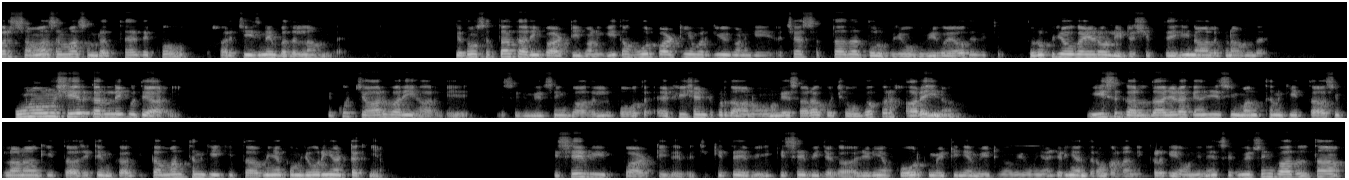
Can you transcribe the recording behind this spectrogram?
ਪਰ ਸਮਾਂ ਸਮਾਂ ਸਮਰੱਥ ਹੈ, ਦੇਖੋ, ਹਰ ਚੀਜ਼ ਨੇ ਬਦਲਣਾ ਹੁੰਦਾ ਹੈ। ਜਦੋਂ ਸੱਤਾਧਾਰੀ ਪਾਰਟੀ ਬਣ ਗਈ ਤਾਂ ਹੋਰ ਪਾਰਟੀਆਂ ਵਰਗੀ ਵੀ ਬਣ ਗਈ। ਅੱਛਾ, ਸੱਤਾ ਦਾ ਦੁਰਉਪਯੋਗ ਵੀ ਹੋਇਆ ਉਹਦੇ ਵਿੱਚ। ਦੁਰਉਪਯੋਗ ਹੈ ਜਿਹੜਾ ਉਹ ਲੀਡਰਸ਼ਿਪ ਤੇ ਹੀ ਨਾਂ ਲੱਗਣਾ ਹੁੰਦਾ ਹੁਣ ਉਹਨੂੰ ਸ਼ੇਅਰ ਕਰਨ ਲਈ ਕੋਈ ਤਿਆਰ ਨਹੀਂ। ਦੇਖੋ, ਚਾਰ ਵਾਰੀ ਹਾਰ ਗਏ। ਸੁਖਬੀਰ ਸਿੰਘ ਬਾਦਲ ਬਹੁਤ ਐਫੀਸ਼ੀਐਂਟ ਪ੍ਰਧਾਨ ਹੋਣਗੇ, ਸਾਰਾ ਕੁਝ ਹੋਊਗਾ, ਪਰ ਹਾਰੇ ਹੀ ਨਾ। ਇਸ ਗੱਲ ਦਾ ਜਿਹੜਾ ਕਹਿੰਦੇ ਜੀ, ਅਸੀਂ ਮੰਥਨ ਕੀਤਾ, ਅਸੀਂ ਫਲਾਣਾ ਕੀਤਾ, ਅਸੀਂ ਢਿਮਕਾ ਕੀਤਾ, ਮੰਥਨ ਕੀ ਕੀਤਾ? ਆਪਣੀਆਂ ਕਮਜ਼ੋਰੀਆਂ ਟਕੀਆਂ। ਕਿਸੇ ਵੀ ਪਾਰਟੀ ਦੇ ਵਿੱਚ, ਕਿਤੇ ਵੀ, ਕਿਸੇ ਵੀ ਜਗ੍ਹਾ ਜਿਹੜੀਆਂ ਕੋਰ ਕਮੇਟੀ ਦੀਆਂ ਮੀਟਿੰਗਾਂ ਵੀ ਹੋਈਆਂ, ਜਿਹੜੀਆਂ ਅੰਦਰੋਂ ਗੱਲਾਂ ਨਿਕਲ ਕੇ ਆਉਂਦੀਆਂ ਨੇ, ਸੁਖਬੀਰ ਸਿੰਘ ਬਾਦਲ ਤਾਂ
